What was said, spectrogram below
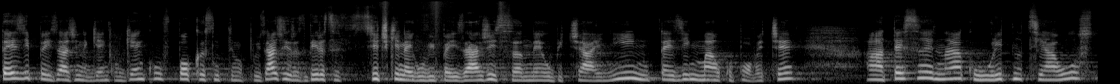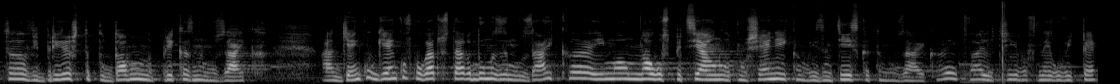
тези пейзажи на Генко Генков, по-късните му пейзажи, разбира се, всички негови пейзажи са необичайни, но тези малко повече. А, те са една колоритна цялост, вибрираща подобно на приказна мозайка. А Генко Генков, когато става дума за мозайка, е имал много специално отношение и към византийската мозайка и това личи в неговите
